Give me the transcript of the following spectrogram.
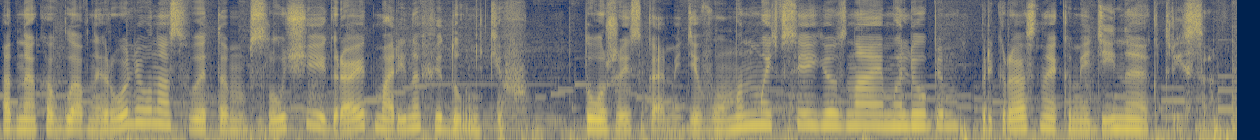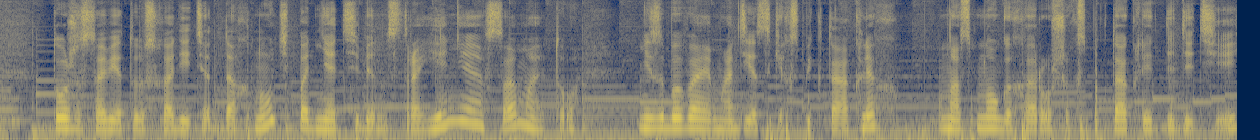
Однако в главной роли у нас в этом случае играет Марина Федунькив. Тоже из Comedy Woman, мы все ее знаем и любим. Прекрасная комедийная актриса. Тоже советую сходить отдохнуть, поднять себе настроение, самое то. Не забываем о детских спектаклях. У нас много хороших спектаклей для детей,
